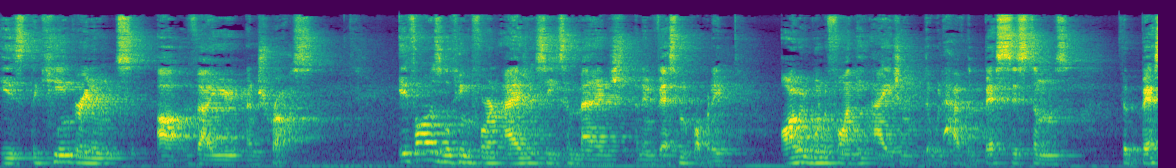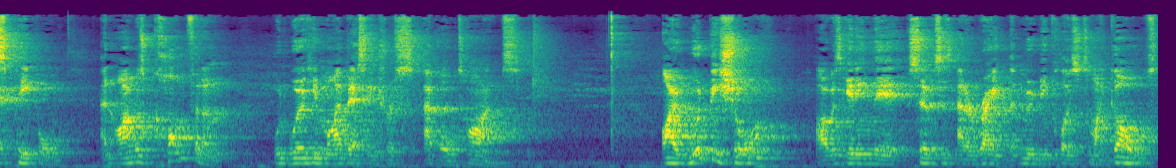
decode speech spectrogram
is the key ingredients are value and trust. If I was looking for an agency to manage an investment property, I would want to find the agent that would have the best systems, the best people, and I was confident would work in my best interests at all times. I would be sure I was getting their services at a rate that moved me closer to my goals.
